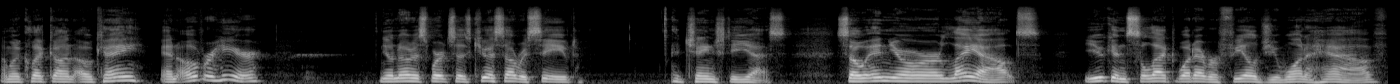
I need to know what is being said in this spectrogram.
I'm going to click on OK and over here you'll notice where it says QSL received it changed to yes. So in your layouts you can select whatever fields you want to have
